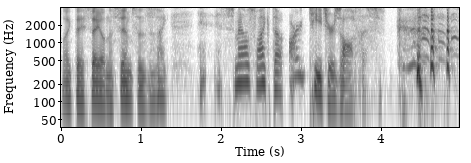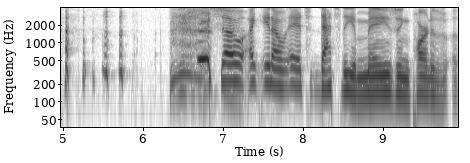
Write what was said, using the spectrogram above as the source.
like they say on The Simpsons, it's like it smells like the art teacher's office. so I, you know, it's that's the amazing part of uh,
